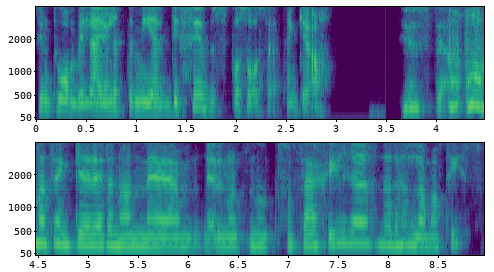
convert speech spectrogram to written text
symptombild är ju lite mer diffus på så sätt tänker jag. Just det. Om man tänker, är det, någon, eh, är det något, något som särskiljer när det handlar om autism?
